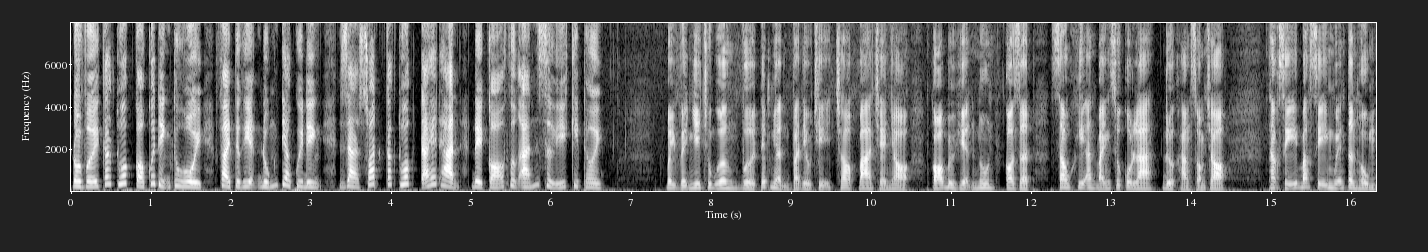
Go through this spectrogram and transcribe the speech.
đối với các thuốc có quyết định thu hồi phải thực hiện đúng theo quy định, giả soát các thuốc đã hết hạn để có phương án xử lý kịp thời. Bệnh viện Nhi Trung ương vừa tiếp nhận và điều trị cho ba trẻ nhỏ có biểu hiện nôn, co giật sau khi ăn bánh sô cô la được hàng xóm cho. Thạc sĩ bác sĩ Nguyễn Tân Hùng,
